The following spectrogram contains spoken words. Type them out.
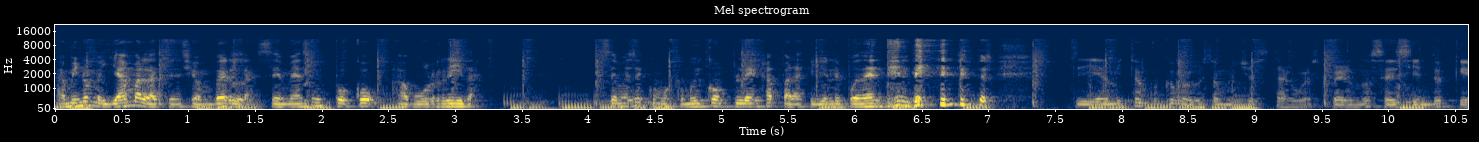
a mí no me llama la atención verla. Se me hace un poco aburrida. Se me hace como que muy compleja para que yo le pueda entender. A mí tampoco me gusta mucho Star Wars, pero no sé, siento que,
